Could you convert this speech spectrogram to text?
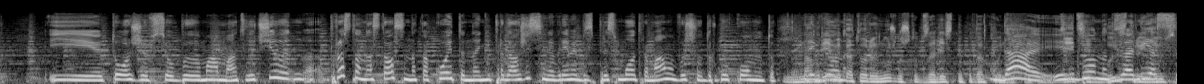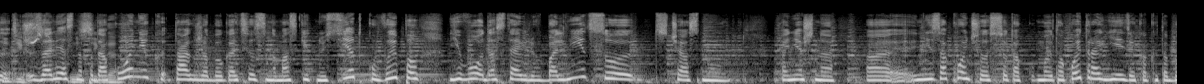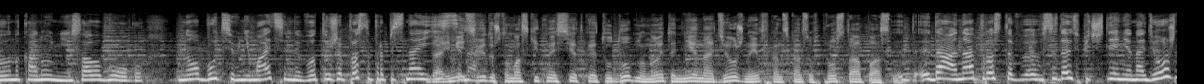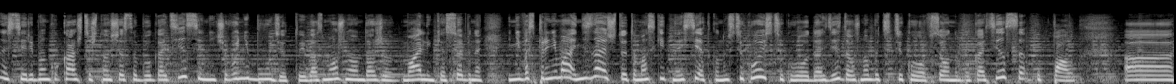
и тоже все было, мама отлучила. Просто он остался на какое-то, на непродолжительное время без присмотра. Мама вышла в другую комнату. Да, на Ребенок- время, которое нужно, чтобы залезть на подоконник. Да, и Дети ребенок залез, залез не на всегда. подоконник, также обогатился на москитную сетку, выпал. Его доставили в больницу. Сейчас, ну, конечно, э, не закончилось все так, такой трагедией, как это было накануне, и слава богу. Но будьте внимательны, вот уже просто прописная Да, истина. имейте в виду, что москитная сетка это удобно, но это ненадежно, и это, в конце концов, просто опасно. Д- Да, она просто в- создает впечатление надежности, ребенку кажется, что он сейчас обогатился, и ничего не будет. И, возможно, он даже маленький, особенно, не воспринимает, не знает, что это москитная сетка. Ну, стекло и стекло, да, здесь должно быть стекло. Все, он обогатился, упал. А,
